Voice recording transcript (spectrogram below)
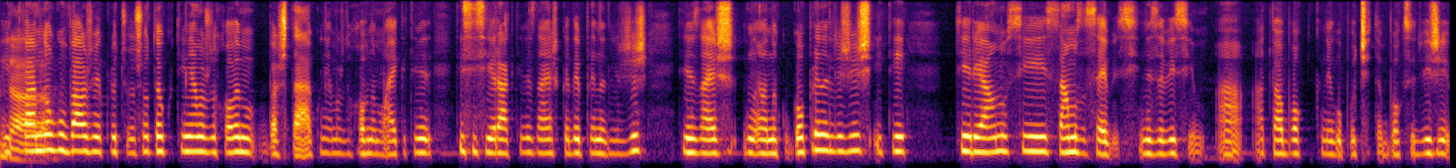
И да, това е много важно и ключово, защото ако ти нямаш духовен баща, ако нямаш духовна майка, ти, ти си сирак, ти не знаеш къде принадлежиш, ти не знаеш на, на кого принадлежиш и ти ти реално си само за себе си, независим. А, а това Бог не го почита. Бог се движи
